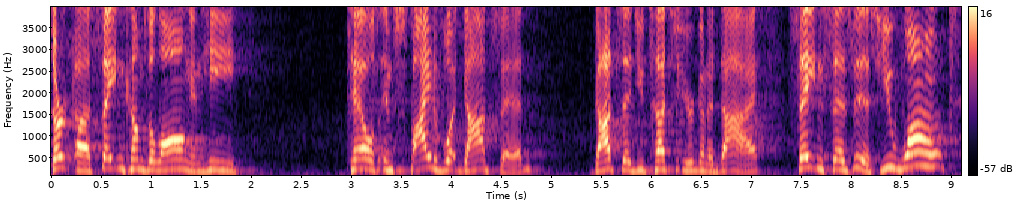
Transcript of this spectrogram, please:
Uh, Satan comes along and he tells, in spite of what God said, God said, You touch it, you're going to die. Satan says this, You won't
